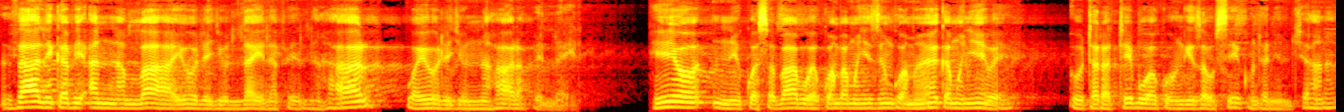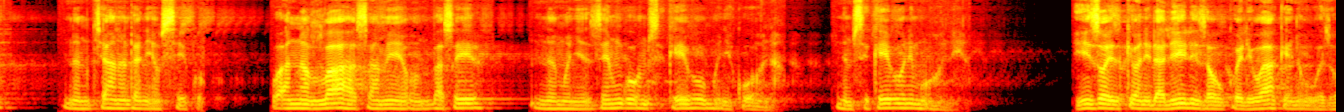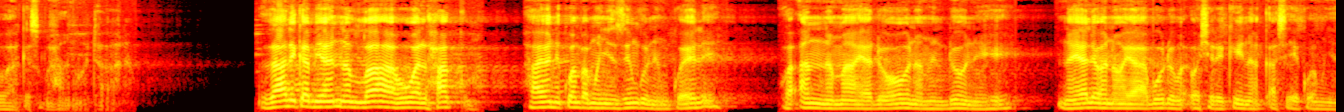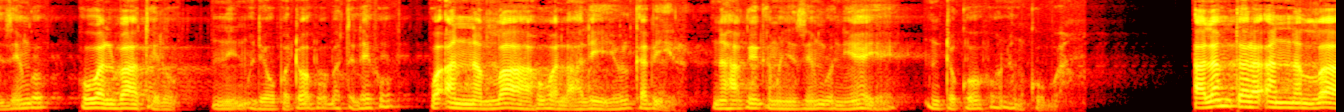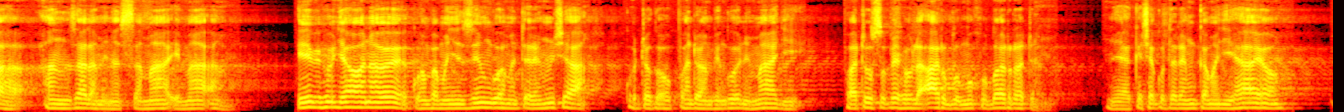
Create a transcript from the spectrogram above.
dhalika bi anna allaha yuliju al-layla fi an-nahar wa yuliju an-nahara fi al-layl hiyo ni kwa sababu ya kwamba Mwenyezi Mungu ameweka mwenyewe utaratibu wa kuongeza usiku ndani ya mchana na mchana ndani ya usiku. Wa anna allaha samiun basir na Mwenyezi Mungu msikivu mwenye kuona. Ni msikivu ni muone. Hizo zikiwa ni dalili za ukweli wake na uwezo wake subhanahu wa ta'ala. Dhalika bi anna Allah huwa al-haq. Hayo ni kwamba Mwenyezi Mungu ni mkweli. Wa anna ma yad'una min dunihi. Na yale wanaoyaabudu washirikina asiyekuwa Mwenyezi Mungu huwa al-batilu. Ni ndio upotofu batilifu. Wa anna Allah huwa al-aliyyul kabir na hakika Mwenyezi Mungu ni yeye mtukufu na mkubwa. Alam tara anna Allah anzala minas samai ma'an Hivi hujaona wewe kwamba Mwenyezi Mungu ameteremsha kutoka upande wa mbinguni maji fatusbihu al-ardu mukhdaratan na yakisha kuteremka maji hayo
